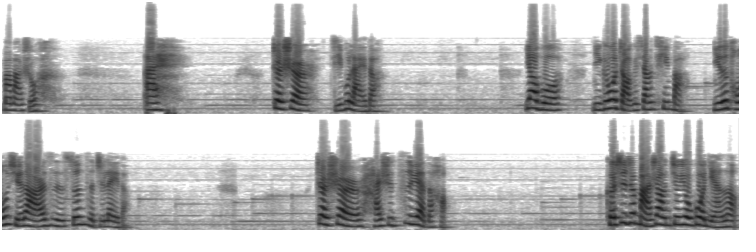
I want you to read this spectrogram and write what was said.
妈妈说：“哎，这事儿急不来的。要不你给我找个相亲吧，你的同学的儿子、孙子之类的。这事儿还是自愿的好。可是这马上就又过年了，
